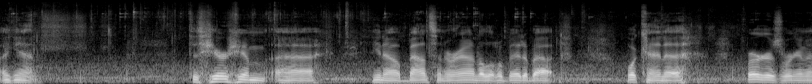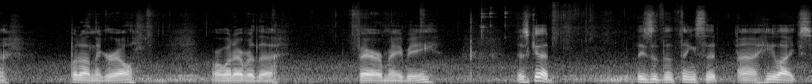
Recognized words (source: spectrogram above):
again, to hear him, uh, you know, bouncing around a little bit about what kind of burgers we're going to put on the grill or whatever the fare may be is good. These are the things that uh, he likes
